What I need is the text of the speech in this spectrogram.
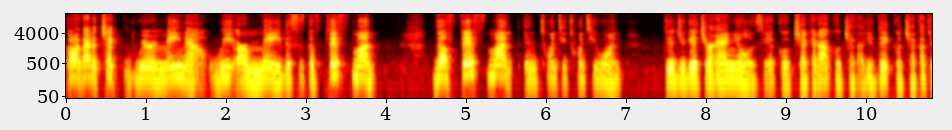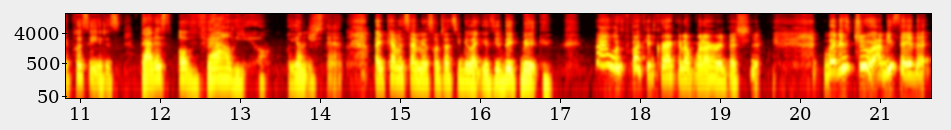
Oh, I got to check. We're in May now. We are May. This is the fifth month. The fifth month in 2021. Did you get your annuals yet? Go check it out. Go check out your dick. Go check out your pussy. It is that is of value. We understand? Like Kevin Samuel, sometimes he'd be like, "Is your dick big?" I was fucking cracking up when I heard that shit. But it's true. I be saying that,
